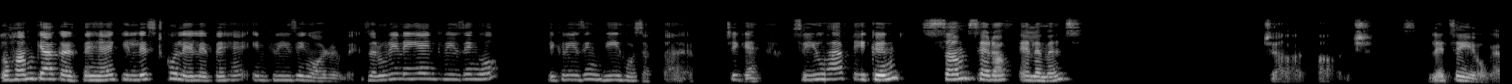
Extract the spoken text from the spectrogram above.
तो हम क्या करते हैं कि लिस्ट को ले लेते हैं इंक्रीजिंग ऑर्डर में। ज़रूरी नहीं है इंक्रीजिंग हो डिक्रीजिंग भी हो सकता है। ठीक है? So you have taken some set of elements चार पाँच। लेट्स से ये हो गया।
